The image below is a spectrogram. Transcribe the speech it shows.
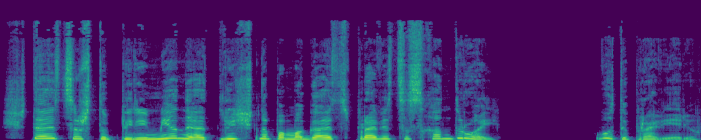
Считается, что перемены отлично помогают справиться с хандрой. Вот и проверю.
